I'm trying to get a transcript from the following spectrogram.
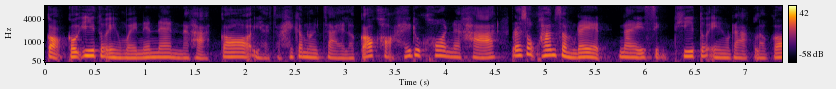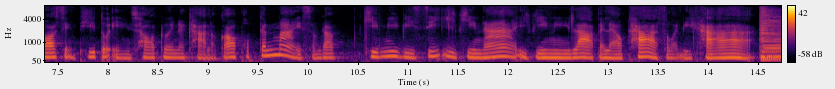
เกาะเก้าอี้ตัวเองไว้แน่น ๆนะคะ ก็อยากจะให้กำลังใจแล้วก็ขอให้ทุกคนนะคะ ประสบความสำเร็จในสิ่งที่ตัวเองรัก แล้วก็สิ่งที่ตัวเองชอบด้วยนะคะ แล้วก็พบกันใหม่สำหรับคิมมีบีซี EP หน้า EP นี้ลาไปแล้วค่ะ สวัสดีค่ะ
